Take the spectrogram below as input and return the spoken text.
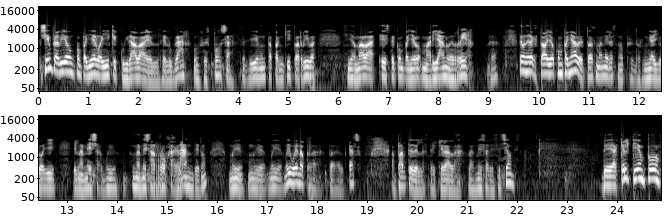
siempre había un compañero ahí que cuidaba el, lugar con su esposa, vivía en un tapanquito arriba, se llamaba este compañero Mariano Herrera. De manera que estaba yo acompañado, de todas maneras, no, pero dormía yo ahí en la mesa, muy, una mesa roja grande, ¿no? Muy, muy, muy, muy buena para, para el caso, aparte de, de que era la, la mesa de sesiones. De aquel tiempo,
